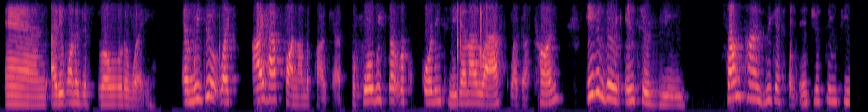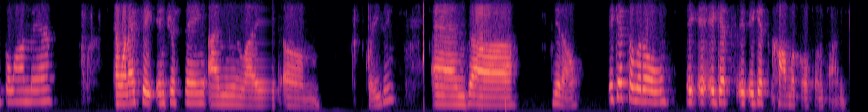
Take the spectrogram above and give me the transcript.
And I didn't want to just throw it away. And we do like I have fun on the podcast. Before we start recording, Tanika and I laugh like a ton. Even during interviews, sometimes we get some interesting people on there. And when I say interesting, I mean like um, crazy. And uh, you know, it gets a little it, it, gets it, it gets comical sometimes.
